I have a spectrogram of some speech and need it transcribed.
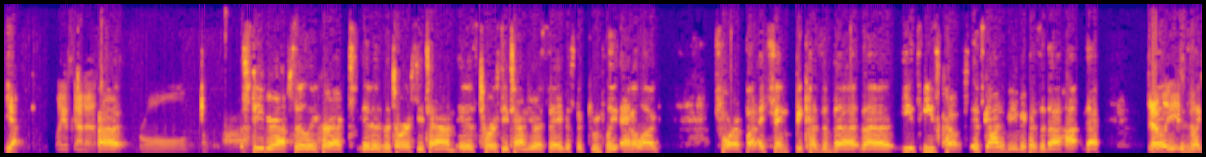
Yeah. Like it's got a Uh roll. Steve, you're absolutely correct. It is a touristy town. It is touristy town USA, just a complete analog for it. But I think because of the the it's East Coast, it's got to be because of the hot the Definitely it's like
